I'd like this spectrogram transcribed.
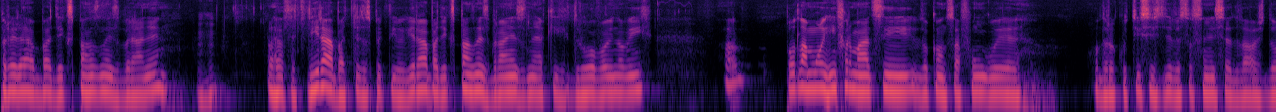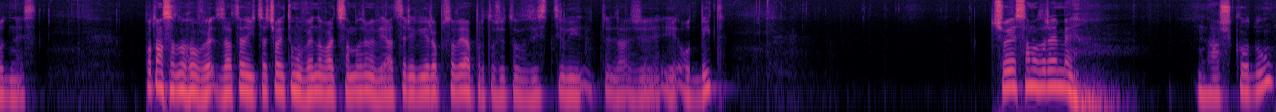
prerábať expanzné zbranie. Uh-huh. Vyrábať, respektíve vyrábať expanzné zbranie z nejakých druhovojnových. A podľa mojich informácií dokonca funguje od roku 1972 až dodnes. Potom sa toho začali, začali tomu venovať samozrejme viacerí výrobcovia, pretože to zistili, teda, že je odbyt. Čo je samozrejme na škodu,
